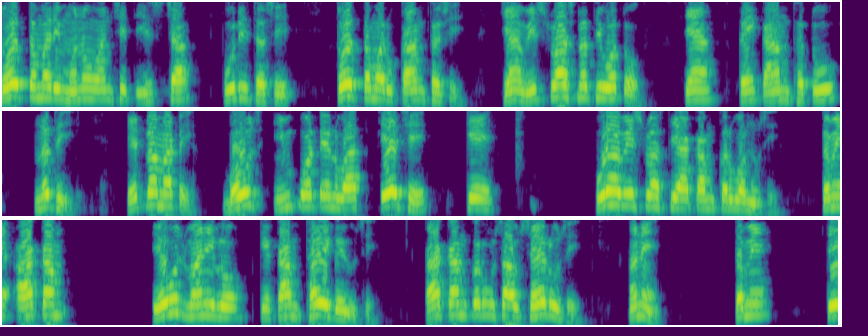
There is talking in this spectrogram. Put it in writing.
તો જ તમારી મનોવાંછિત ઈચ્છા પૂરી થશે. તો જ તમારું કામ થશે. જ્યાં વિશ્વાસ નથી હોતો, ત્યાં કંઈ કામ થતું નથી. એટલા માટે બહુ જ ઇમ્પોર્ટન્ટ વાત એ છે કે પૂરા વિશ્વાસથી આ કામ કરવાનું છે. તમે આ કામ એવું જ માની લો કે કામ થઈ ગયું છે. આ કામ કરવું સાવ સહેલું છે. અને તમે તે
